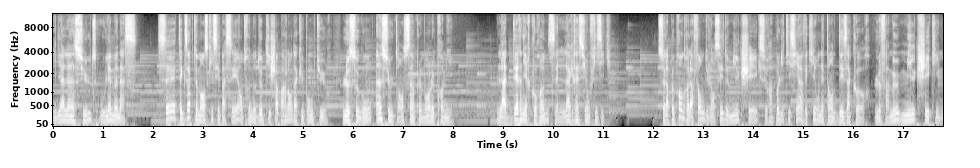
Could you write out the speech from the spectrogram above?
il y a l'insulte ou les menaces. C'est exactement ce qui s'est passé entre nos deux petits chats parlant d'acupuncture, le second insultant simplement le premier. La dernière couronne, c'est l'agression physique. Cela peut prendre la forme du lancer de milkshake sur un politicien avec qui on est en désaccord, le fameux milkshaking.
